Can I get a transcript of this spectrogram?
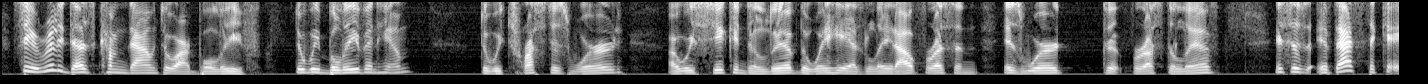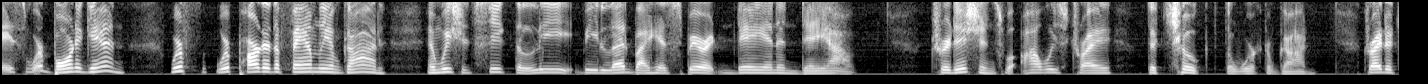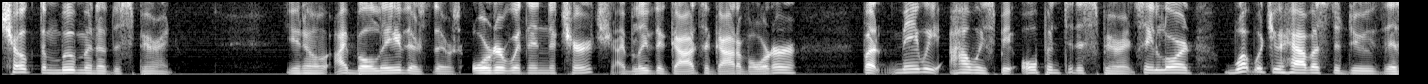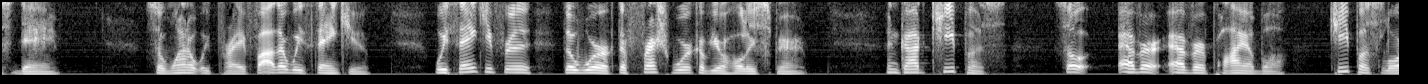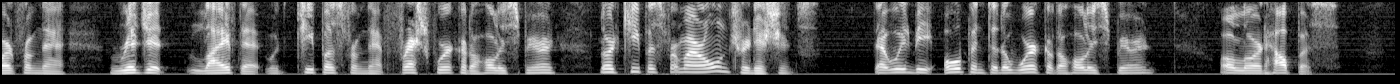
See, it really does come down to our belief. Do we believe in Him? Do we trust His Word? Are we seeking to live the way He has laid out for us in His Word to, for us to live? He says, if that's the case, we're born again. We're, we're part of the family of God, and we should seek to lead, be led by His Spirit day in and day out. Traditions will always try to choke the work of God try to choke the movement of the Spirit. You know, I believe there's there's order within the church. I believe that God's a God of order. But may we always be open to the Spirit. Say, Lord, what would you have us to do this day? So why don't we pray? Father, we thank you. We thank you for the work, the fresh work of your Holy Spirit. And God, keep us so ever, ever pliable. Keep us, Lord, from that rigid life that would keep us from that fresh work of the Holy Spirit. Lord, keep us from our own traditions, that we'd be open to the work of the Holy Spirit. Oh Lord, help us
